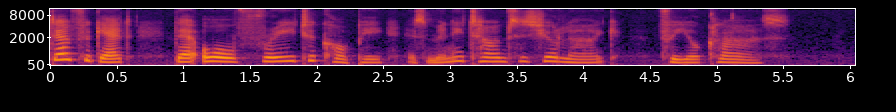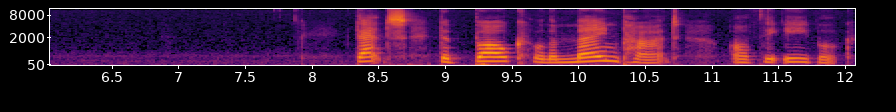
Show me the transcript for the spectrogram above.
Don't forget they're all free to copy as many times as you like for your class. That's the bulk or the main part of the ebook.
